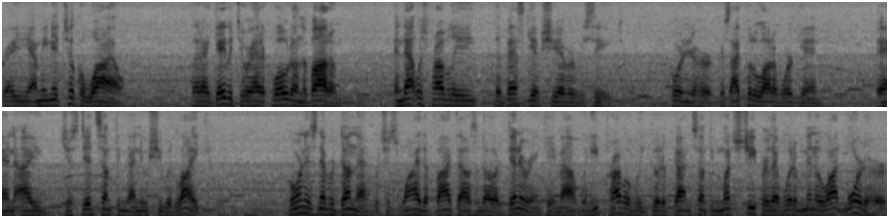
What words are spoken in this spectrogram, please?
gray. I mean, it took a while. But I gave it to her, had a quote on the bottom. And that was probably the best gift she ever received, according to her, because I put a lot of work in and I just did something I knew she would like. Lorne has never done that, which is why the $5,000 dinner ring came out when he probably could have gotten something much cheaper that would have meant a lot more to her.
